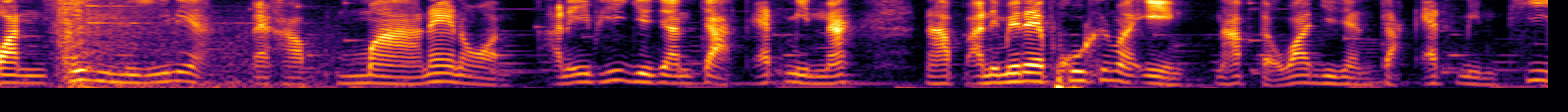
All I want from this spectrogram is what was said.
วันพรุ่งนี้เนี่ยนะครับมาแน่นอน อันนี้พี่ยืนยันจากแอดมินนะนะครับอันนี้ไม่ได้พูดขึ้นมาเองนะครับแต่ว่ายืนยันจากแอดมินที่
